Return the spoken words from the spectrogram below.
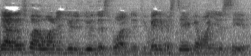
Yeah, that's why I wanted you to do this one. If you made a mistake, I want you to see it.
